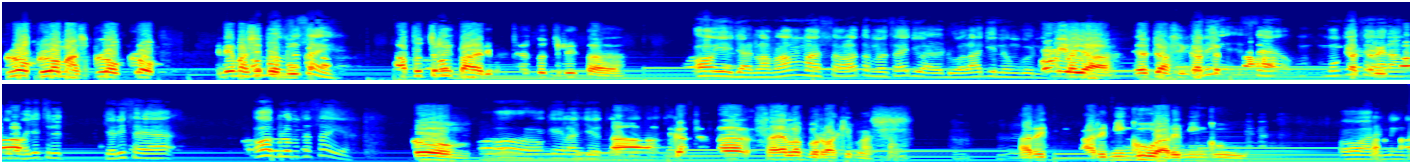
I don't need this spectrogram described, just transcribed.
belum belum mas belum belum. Ini masih Oh, belum selesai. satu cerita, ini satu cerita. Oh iya jangan lama-lama mas. Soalnya teman saya juga ada dua lagi nunggu. nih. Oh iya ya, ya udah singkat Jadi cerita. saya mungkin Singkat saya cerita. rangkum aja cerita. Jadi saya Oh belum selesai ya? Belum. Oh oke lanjut. Nah, lanjut, lanjut. singkat cerita saya lembur lagi mas. Hmm. Hari hari Minggu, hari Minggu. Oh hari Minggu.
